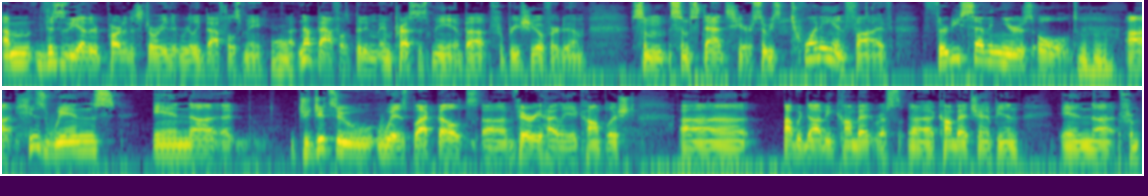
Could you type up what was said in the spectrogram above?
Um, this is the other part of the story that really baffles me. Mm-hmm. Uh, not baffles, but impresses me about Fabricio Werdum. Some some stats here. So he's 20 and 5, 37 years old. Mm-hmm. Uh, his wins in uh, jiu-jitsu whiz, black belt, uh, very highly accomplished. Uh, Abu Dhabi combat uh, combat champion in uh, from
